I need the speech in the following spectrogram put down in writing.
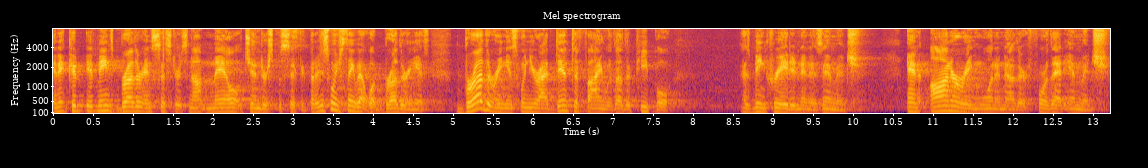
And it, could, it means brother and sister. It's not male, gender specific. But I just want you to think about what brothering is. Brothering is when you're identifying with other people as being created in his image and honoring one another for that image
